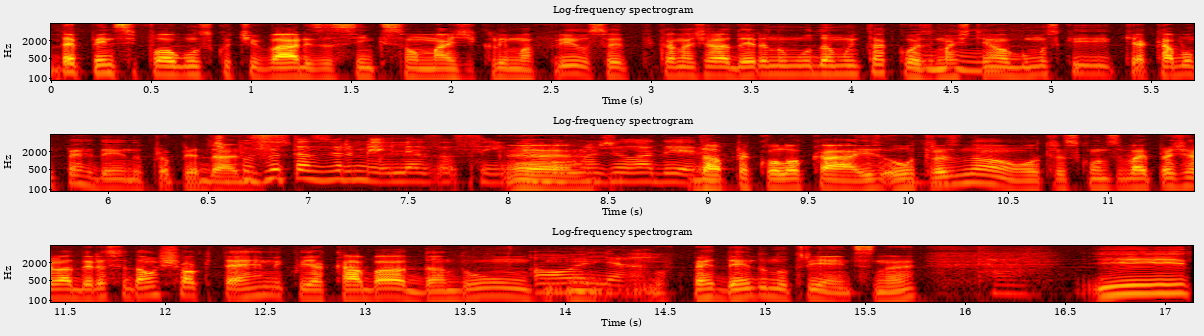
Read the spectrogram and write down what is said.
depende se for alguns cultivares, assim, que são mais de clima frio, você ficar na geladeira não muda muita coisa, mas tem Uhum. algumas que que acabam perdendo Tipo propriedades. frutas vermelhas, assim, é, É, na geladeira. Dá para colocar, outras não, outras quando você vai para a geladeira você dá um choque térmico e acaba dando um um Olha. perdendo nutrientes, né. Tá. E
